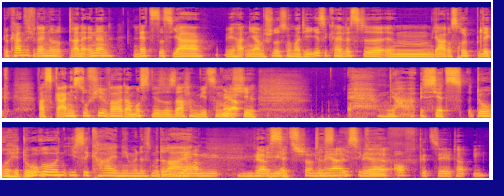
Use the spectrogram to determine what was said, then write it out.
du kannst dich vielleicht noch dran erinnern, letztes Jahr, wir hatten ja am Schluss nochmal die Isekai-Liste im Jahresrückblick, was gar nicht so viel war. Da mussten wir so Sachen wie zum Beispiel, ja, ist jetzt Doro Hedoro ein Isekai, nehmen wir das mit rein. Wir haben, wir haben jetzt, jetzt, schon mehr, als Isekai? wir aufgezählt hatten.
